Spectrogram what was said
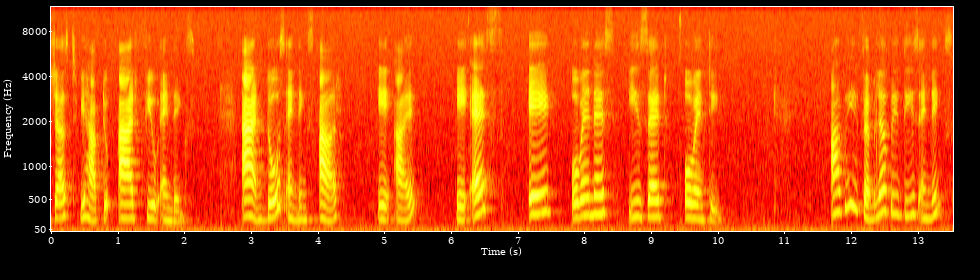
Just we have to add few endings. And those endings are ai as a ons ez ont are we familiar with these endings?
